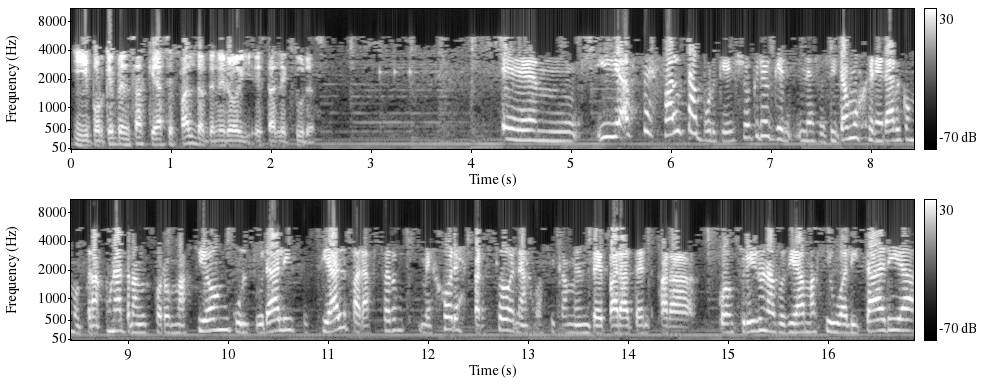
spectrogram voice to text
¿Y por qué pensás que hace falta tener hoy estas lecturas? Eh, y hace falta porque yo creo que necesitamos generar como una transformación cultural y social para ser mejores personas, básicamente, para, para construir una sociedad más igualitaria,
